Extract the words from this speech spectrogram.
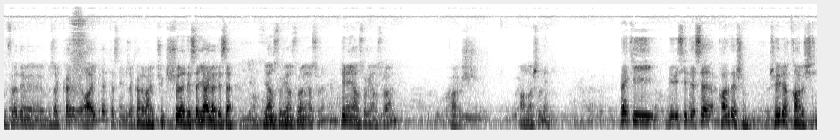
müfredi müzekker ve gayb ile tesniye müzekker gayb. Çünkü şöyle dese yayla dese yansur yansuran yansuran yine yansur yansuran karışır. Anlaşıldı mı? Peki birisi dese kardeşim şeyle karıştı.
